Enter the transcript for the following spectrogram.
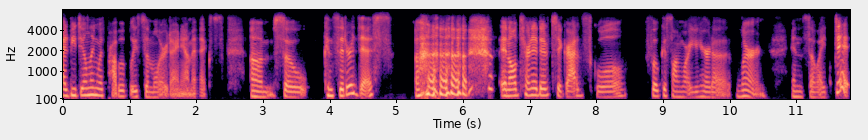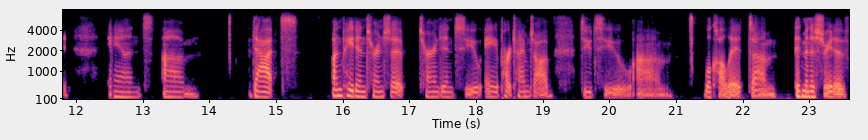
I'd be dealing with probably similar dynamics. Um, so consider this an alternative to grad school, focus on what you're here to learn. And so I did. And um, that unpaid internship turned into a part time job due to, um, we'll call it um, administrative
